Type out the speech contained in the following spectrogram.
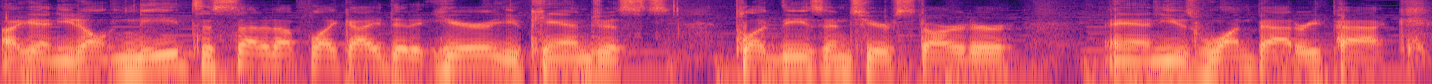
Again, you don't need to set it up like I did it here. You can just plug these into your starter and use one battery pack.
